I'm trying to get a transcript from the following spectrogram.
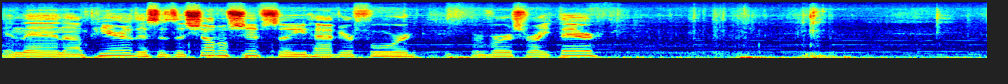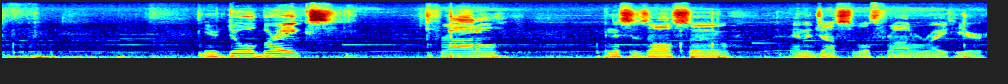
And then up here, this is the shuttle shift, so you have your forward reverse right there. Your dual brakes, throttle, and this is also an adjustable throttle right here.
